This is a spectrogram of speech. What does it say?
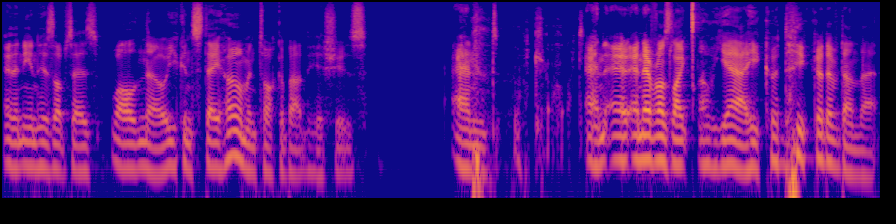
And then Ian Hislop says, "Well, no, you can stay home and talk about the issues." And Oh God. and and everyone's like, "Oh yeah, he could he could have done that."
